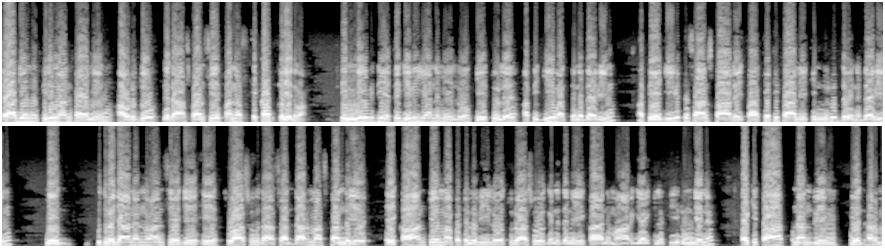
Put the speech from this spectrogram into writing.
එවාගෙම පිරිනිවන් පෑමෙන් අවුරුදු 2551ක් පෙරෙනවා. ඉතින් මේ විදිහට ගෙවි යන මේ ලෝකයේ තුල අපි ජීවත් වෙන බැවින් අපේ ජීවිත සංස්කාරය ඉතා කෙටි කාලයකින් නිරුද්ධ වෙන බැවින් මේ බුදුරජාණන් වහන්සේගේ ඒ ස්වාසුදාස ධර්මස්කන්ධය ඒකාන්තයෙන්ම අපට ලැබී ලෝතුරාසෝ ගෙන දෙන ඒකාන මාර්ගයයි කියලා තේරුම්ගෙන ඒකිතාක් උනන්දුවෙන් මේ ධර්ම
